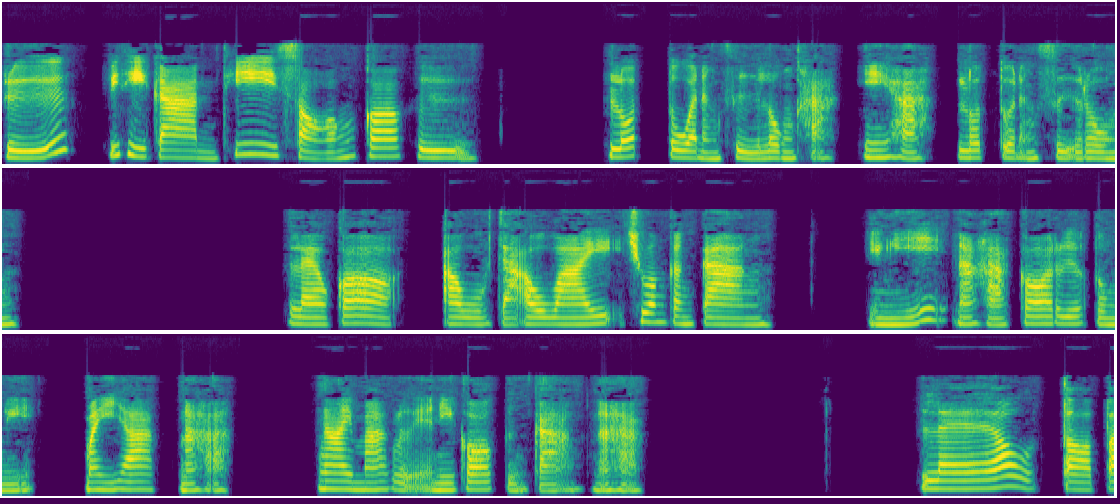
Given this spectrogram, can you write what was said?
หรือวิธีการที่สองก็คือ ลดตัวหนังสือลงค่ะ นี่ค่ะ ลดตัวหนังสือลง แล้วก็เอาจะเอาไว้ช่วงกลางๆ อย่างนี้นะคะ ก็เลือกตรงนี้ไม่ยากนะคะ ง่ายมากเลย อันนี้ก็กึ่งกลางนะคะ แล้วต่อไป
